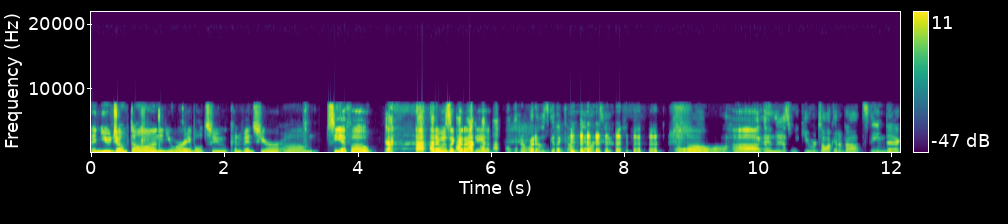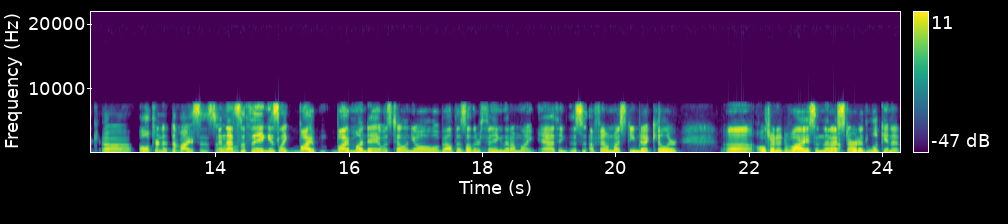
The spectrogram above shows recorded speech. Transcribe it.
Then you jumped on and you were able to convince your um, CFO that it was a good idea. I wonder what it was gonna come down to. Oh, Uh, and- last week you were talking about Steam Deck uh, alternate devices. So and that's the thing is like by by Monday I was telling y'all about this other thing that I'm like, yeah, I think this is I found my Steam Deck killer uh alternate device and then I started looking at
